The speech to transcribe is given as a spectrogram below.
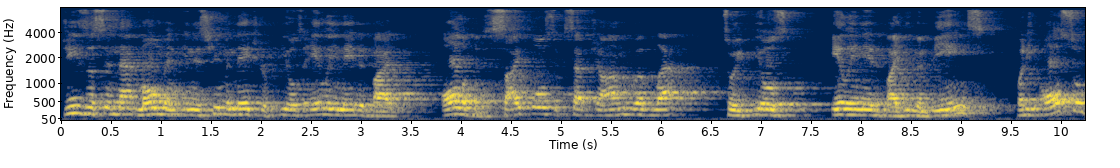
Jesus in that moment in His human nature feels alienated by all of the disciples except John who have left. So He feels alienated by human beings, but He also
